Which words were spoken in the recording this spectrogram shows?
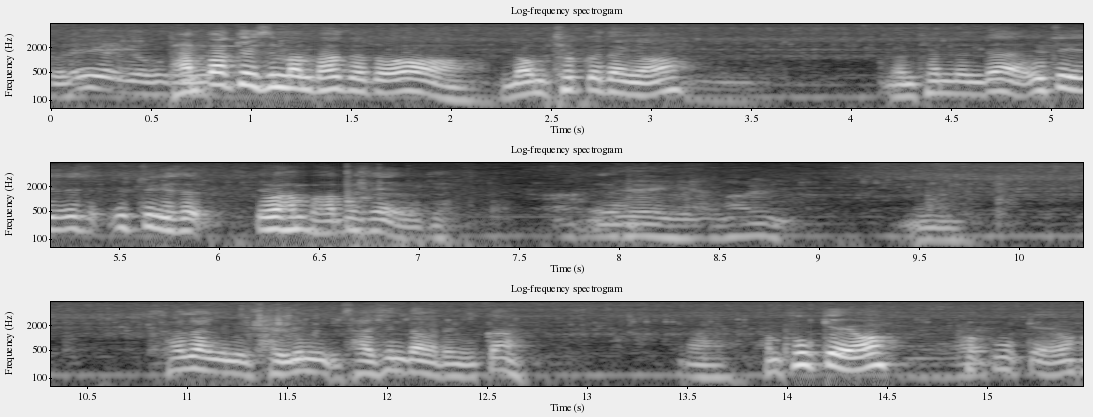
그래야 반바퀴만 받아도 넘쳤거든요. 넘쳤는데, 이쪽에서, 이쪽에서, 이거 한번 봐보세요, 여기. 예, 예. 말 사장님이 살림, 사신다 그러니까, 어, 한번 부을게요. 확 부을게요.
